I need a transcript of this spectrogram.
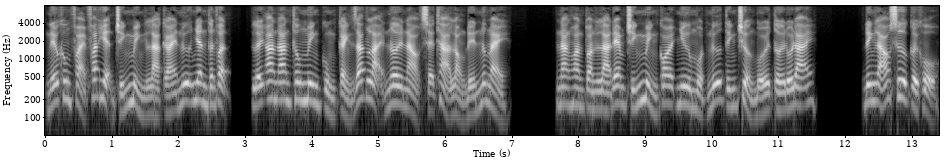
nếu không phải phát hiện chính mình là cái nữ nhân thân phận, lấy an an thông minh cùng cảnh giác lại nơi nào sẽ thả lỏng đến nước này. Nàng hoàn toàn là đem chính mình coi như một nữ tính trưởng bối tới đối đãi. Đinh lão sư cười khổ,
